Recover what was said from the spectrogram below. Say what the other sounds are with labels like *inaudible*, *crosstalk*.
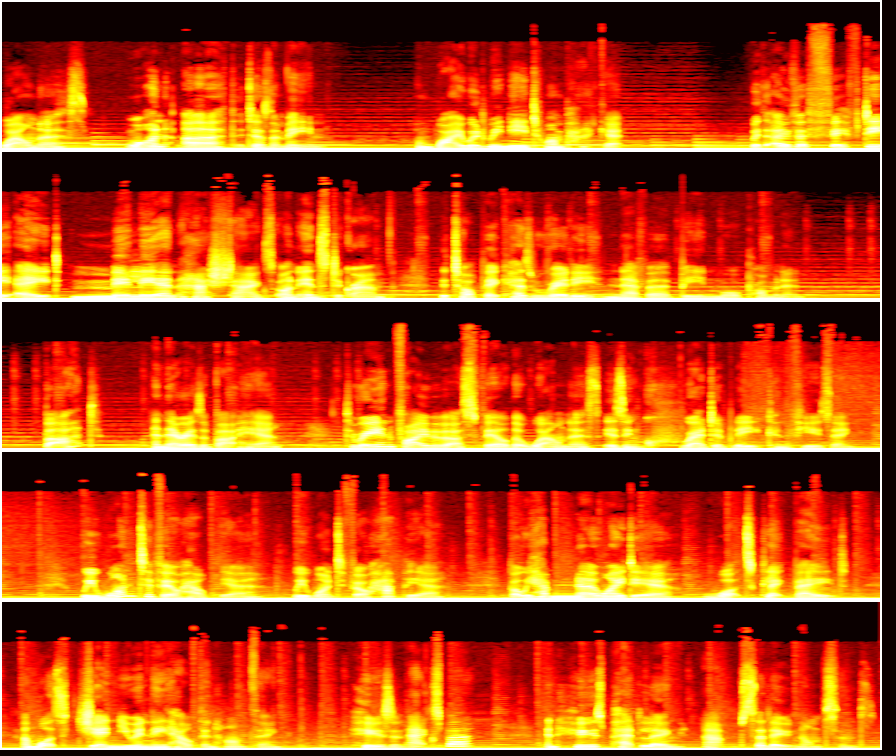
Wellness. What on earth does it mean? And why would we need to unpack it? With over 58 million hashtags on Instagram, the topic has really never been more prominent. But, and there is a but here, three in five of us feel that wellness is incredibly confusing. We want to feel healthier, we want to feel happier, but we have no idea what's clickbait and what's genuinely health enhancing, who's an expert, and who's peddling absolute nonsense.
